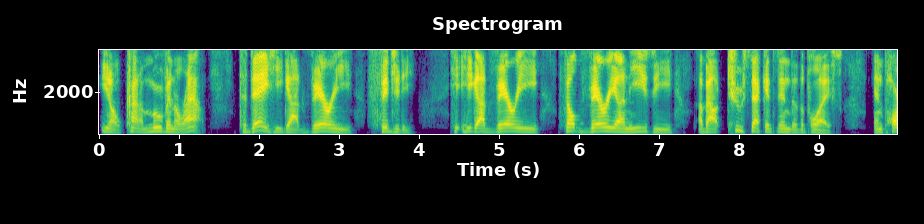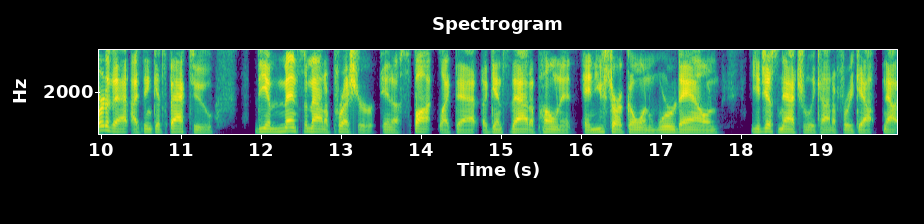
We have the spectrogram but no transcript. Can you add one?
you know, kind of moving around. Today, he got very fidgety. He, he got very, felt very uneasy about two seconds into the place. And part of that, I think, gets back to the immense amount of pressure in a spot like that against that opponent. And you start going, we're down. You just naturally kind of freak out. Now,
